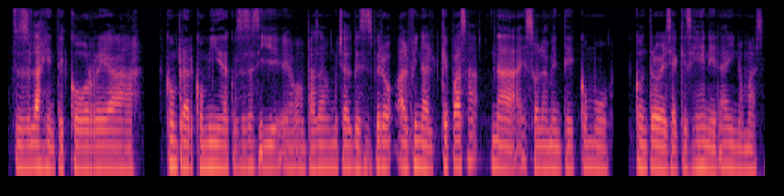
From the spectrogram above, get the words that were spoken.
Entonces la gente corre a comprar comida, cosas así, eh, han pasado muchas veces, pero al final, ¿qué pasa? Nada, es solamente como controversia que se genera y no más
